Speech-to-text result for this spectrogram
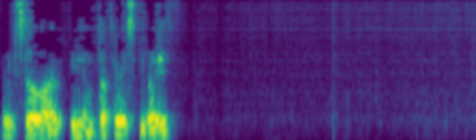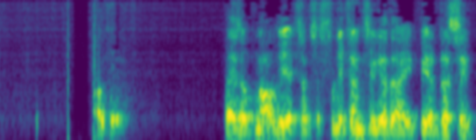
we show IP interface 3. Okay. As of now, we have successfully configured the IP addressing.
